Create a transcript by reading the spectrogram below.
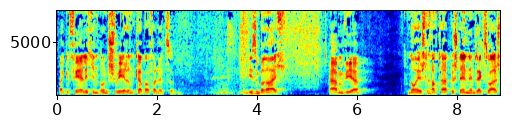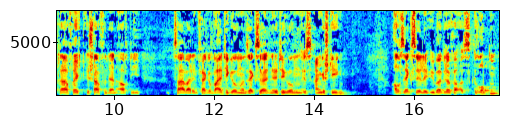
bei gefährlichen und schweren Körperverletzungen. In diesem Bereich haben wir neue Straftatbestände im Sexualstrafrecht geschaffen, denn auch die Zahl bei den Vergewaltigungen und sexuellen Nötigungen ist angestiegen. Auch sexuelle Übergriffe aus Gruppen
